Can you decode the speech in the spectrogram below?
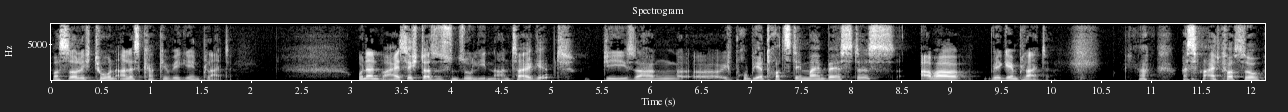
Was soll ich tun? Alles Kacke, wir gehen pleite. Und dann weiß ich, dass es einen soliden Anteil gibt, die sagen, äh, ich probiere trotzdem mein Bestes, aber wir gehen pleite. Ja, also einfach so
